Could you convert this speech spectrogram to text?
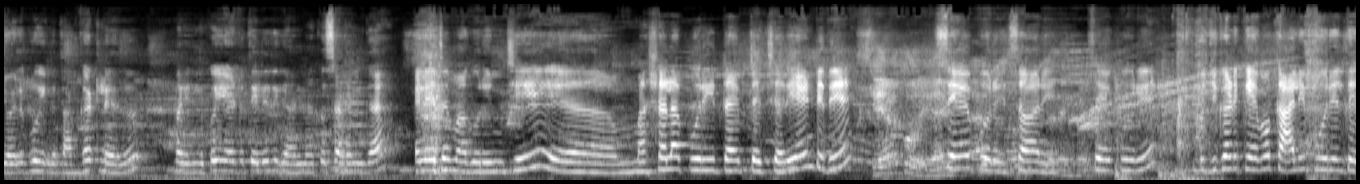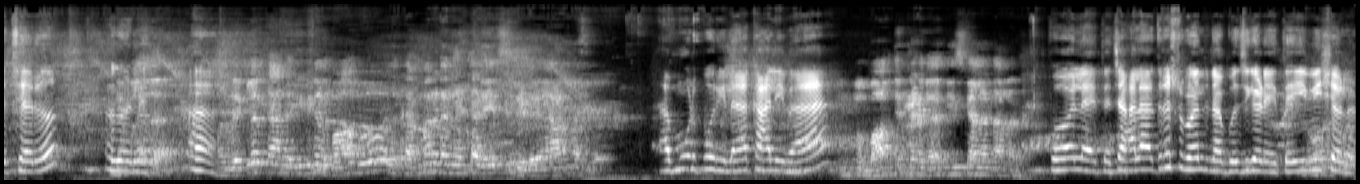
జలుబు ఇంకా తగ్గట్లేదు. మరి ఎందుకో ఏంటో తెలియదు కానీ నాకు సడన్గా నేనైతే మా గురించి మసాలా పూరి టైప్ తెచ్చారు. ఏంటిది? సేవ్ పూరి సారీ సేవ్ పూరి బుజ్జిగడికి ఏమో ఖాళీ పూరీలు తెచ్చారు. బాబు మూడు పూరీలా ఖాళీవా? బాబు తింటాడు కదా తీసుకెళ్ళండి అన్నాడు. పోలే అయితే చాలా అదృష్టమైంది నా బుజ్జిగడ అయితే ఈ విషయంలో.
